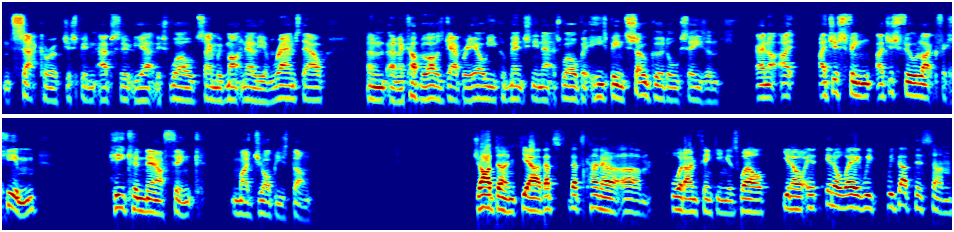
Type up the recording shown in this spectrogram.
and Saka have just been absolutely out of this world. Same with Martinelli and Ramsdale and, and a couple of others, Gabriel, you could mention in that as well. But he's been so good all season, and I, I just think, I just feel like for him, he can now think my job is done. Job done. Yeah, that's that's kind of um, what I'm thinking as well. You know, in, in a way, we we've got this um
